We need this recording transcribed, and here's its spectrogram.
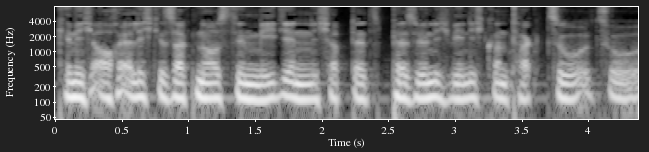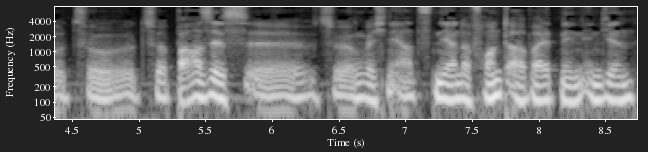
kenne ich auch ehrlich gesagt nur aus den Medien. Ich habe jetzt persönlich wenig Kontakt zu, zu, zu, zur Basis, äh, zu irgendwelchen Ärzten, die an der Front arbeiten in Indien.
